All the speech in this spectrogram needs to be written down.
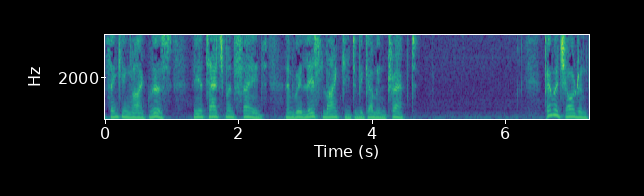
Thinking like this, the attachment fades and we're less likely to become entrapped. Pema Chodron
